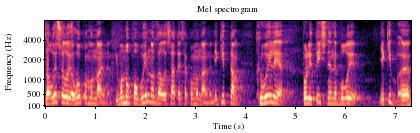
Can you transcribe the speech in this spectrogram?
Залишили його комунальним. І воно повинно залишатися комунальним. Які б там хвилі політичні не були, які б е,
